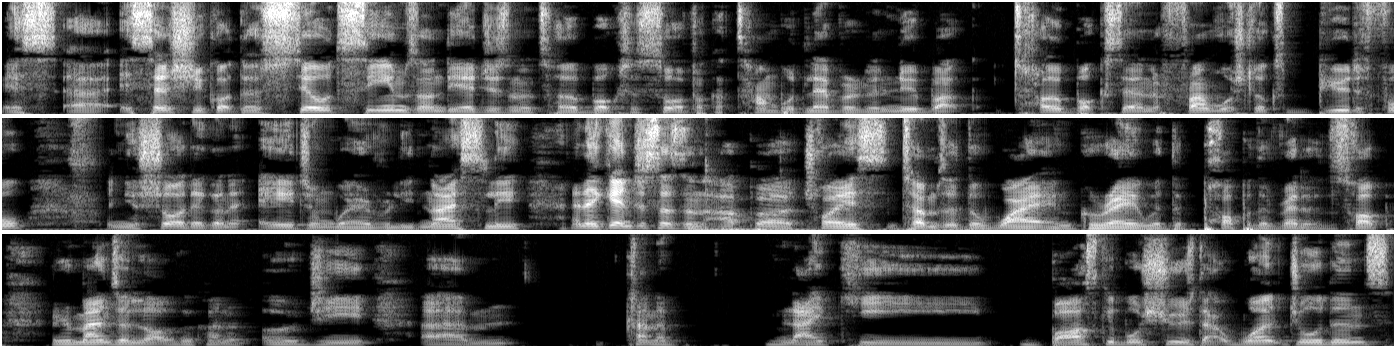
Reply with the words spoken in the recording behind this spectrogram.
it's uh, essentially got those sealed seams on the edges and the toe box. It's sort of like a tumbled leather and a nubuck toe box there in the front, which looks beautiful. And you're sure they're going to age and wear really nicely. And again, just as an upper choice in terms of the white and grey with the pop of the red at the top, it reminds a lot of the kind of OG um, kind of Nike basketball shoes that weren't Jordans.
